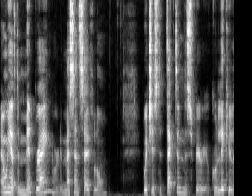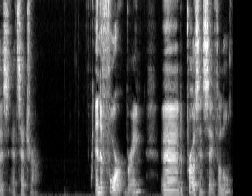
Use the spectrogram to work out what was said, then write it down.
And we have the midbrain or the mesencephalon, which is the tectum, the superior colliculus, etc. And the forebrain, uh, the prosencephalon,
